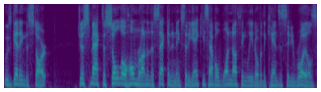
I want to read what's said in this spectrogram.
who's getting the start, just smacked a solo home run in the second inning, so the Yankees have a 1 0 lead over the Kansas City Royals.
